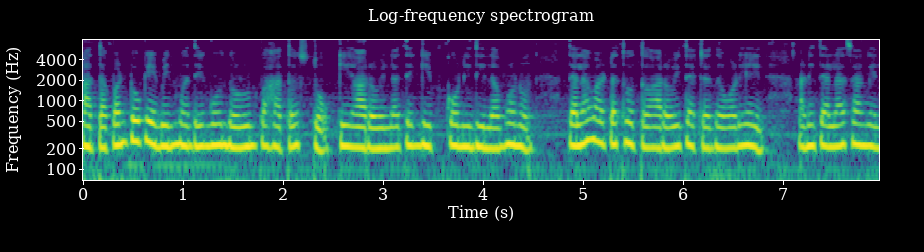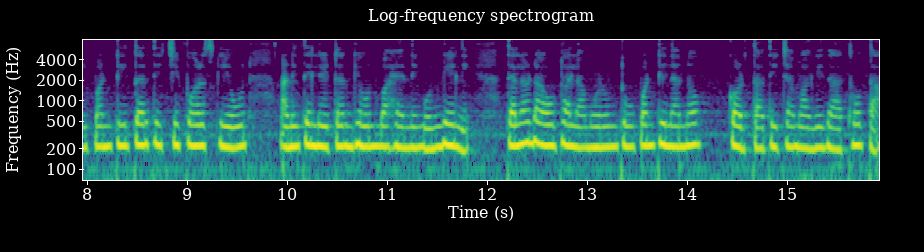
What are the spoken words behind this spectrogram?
आता पण तो केबिनमध्ये गोंधळून पाहत असतो की आरोहीला ते गिफ्ट कोणी दिलं म्हणून. त्याला वाटत होतं आरोही त्याच्याजवळ येईल आणि त्याला सांगेल पण ती तर तिची पर्स घेऊन आणि ते लेटर घेऊन बाहेर निघून गेली. त्याला डाऊट आला म्हणून तो पण तिला न कळता तिच्यामागे जात होता.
